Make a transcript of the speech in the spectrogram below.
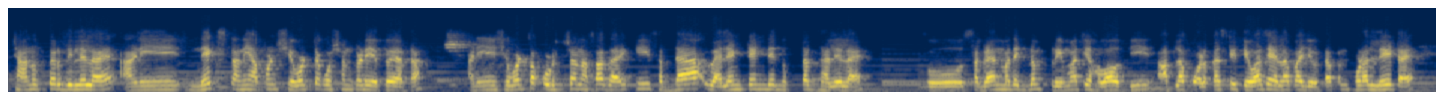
खूप छान उत्तर दिलेलं आहे. आणि नेक्स्ट आणि आपण शेवटच्या क्वेश्चनकडे येतोय आता. आणि शेवटचा क्वेश्चन असाच आहे की सध्या व्हॅलेंटाईन डे नुकताच झालेला आहे. तो सगळ्यांमध्ये एकदम प्रेमाची हवा होती. आपला पॉडकास्ट तेव्हाच यायला पाहिजे होता पण थोडा लेट आहे.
